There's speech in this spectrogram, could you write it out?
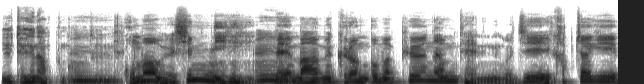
이게 되게 나쁜 거거든. 음. 고마움, 이거 심리. 음. 내 마음에 그런 것만 표현하면 되는 거지. 갑자기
